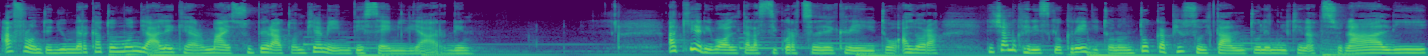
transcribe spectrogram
a fronte di un mercato mondiale che ha ormai superato ampiamente i 6 miliardi. A chi è rivolta l'assicurazione del credito? Allora, diciamo che il rischio credito non tocca più soltanto le multinazionali,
